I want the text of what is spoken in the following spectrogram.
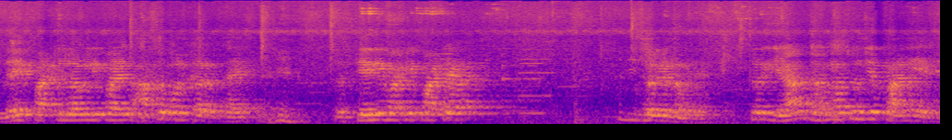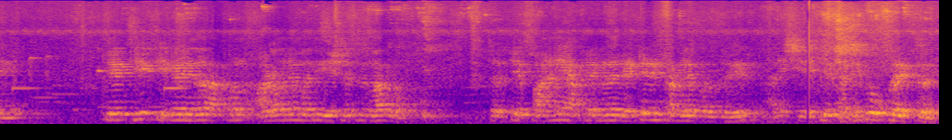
लय पाठी लावली पाहिजे असं पण करत नाही. तर तेरी बाकी पाट्या सगळे लावले तर या धरणातून जे पाणी येते ते ठिकठिकाणी जर आपण अडवण्यामध्ये यशस्वी झालो तर ते पाणी आपल्याकडे रिटेन चांगल्या पद्धतीत येईल आणि शेतीसाठी तो उपयुक्त होईल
